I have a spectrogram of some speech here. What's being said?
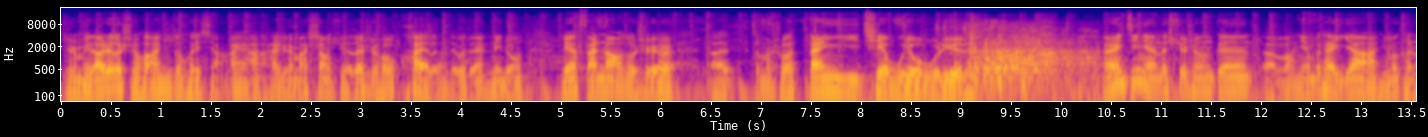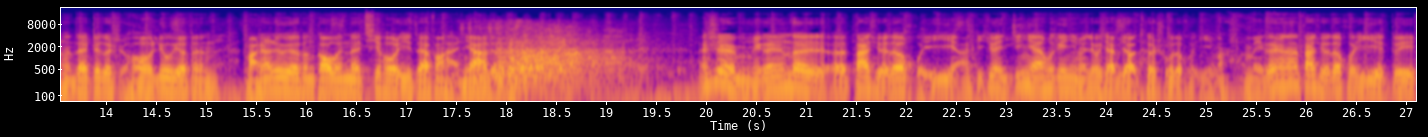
就是每到这个时候啊，你总会想，哎呀，还是他妈上学的时候快乐，对不对？那种连烦恼都是，呃，怎么说，单一且无忧无虑的。当然，今年的学生跟呃往年不太一样，啊你们可能在这个时候，六月份，马上六月份高温的气候里在放寒假，对不对？但是每个人的呃大学的回忆啊，的确今年会给你们留下比较特殊的回忆嘛。每个人的大学的回忆，对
